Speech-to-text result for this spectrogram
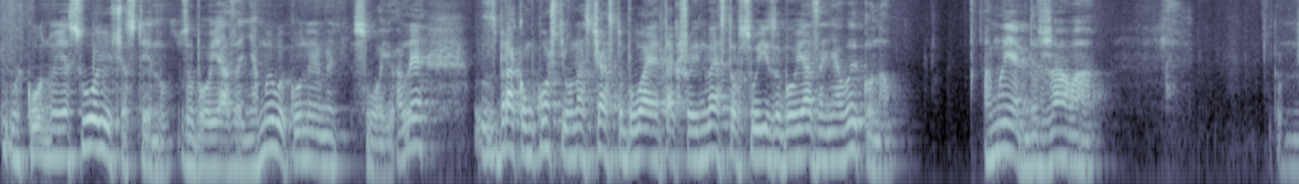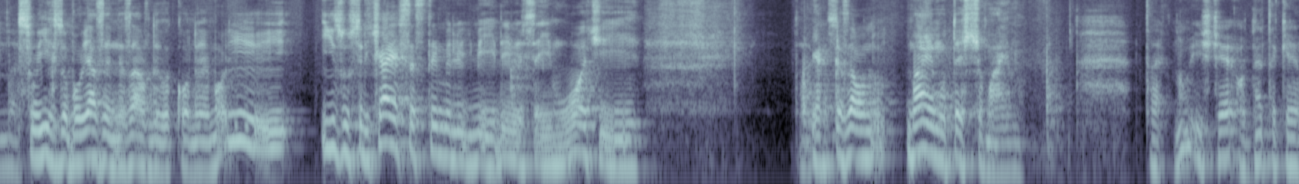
виконує свою частину зобов'язання, ми виконуємо свою. Але з браком коштів у нас часто буває так, що інвестор свої зобов'язання виконав, а ми, як держава, своїх зобов'язань не завжди виконуємо. І, і, і зустрічаєшся з тими людьми, і дивишся їм в очі. І, як казав, маємо те, що маємо. Так, ну і ще одне таке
